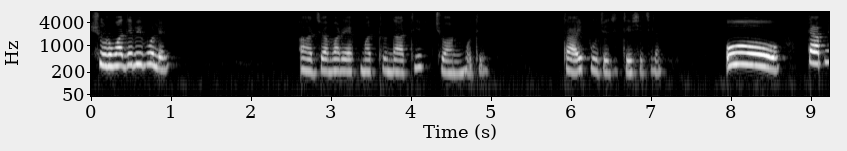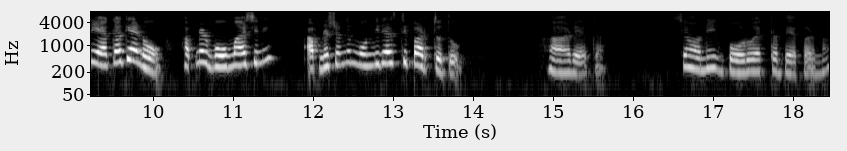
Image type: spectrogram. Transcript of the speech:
সুরমা দেবী বলেন, আজ আমার একমাত্র নাতির জন্মদিন। তাই পুজো দিতে এসেছিলাম। ও, তা আপনি একা কেন? আপনার বৌমা আসেনি? আপনার সঙ্গে মন্দিরে আসতে পারতো তো। আর একা। সে অনেক বড় একটা ব্যাপার, মা।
